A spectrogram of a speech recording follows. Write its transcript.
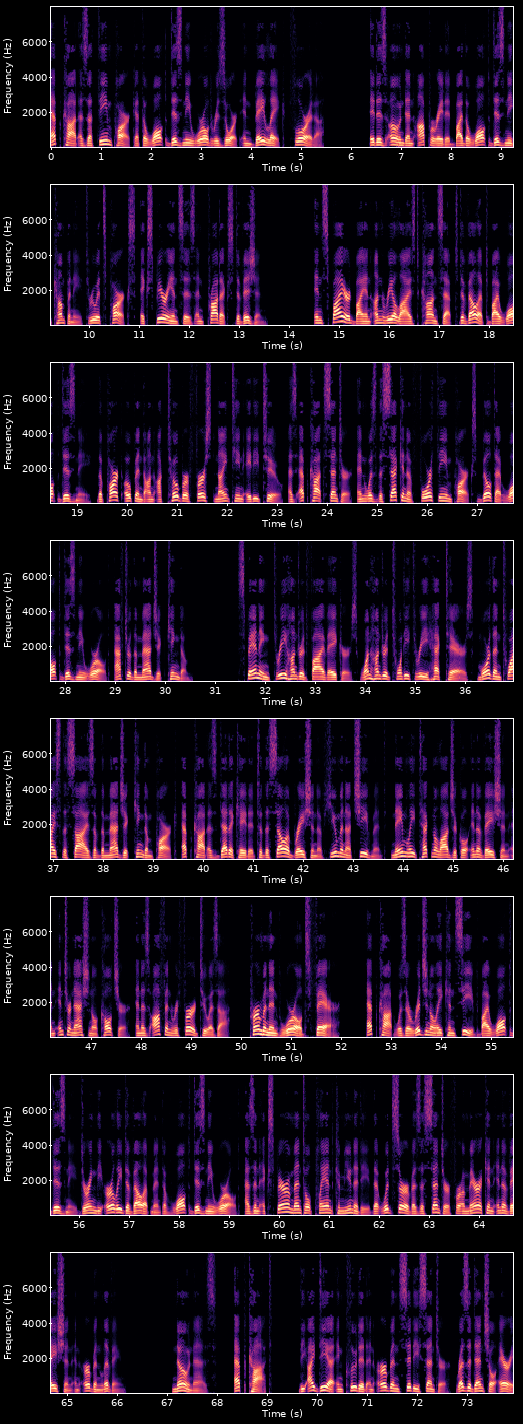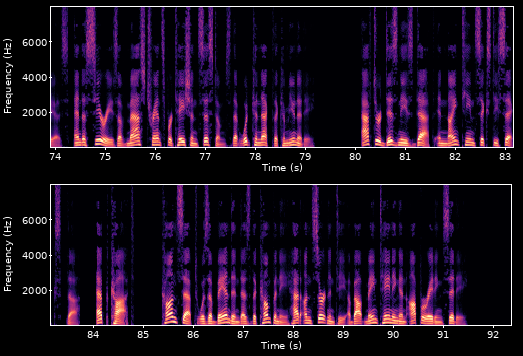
Epcot is a theme park at the Walt Disney World Resort in Bay Lake, Florida. It is owned and operated by the Walt Disney Company through its Parks, Experiences and Products division. Inspired by an unrealized concept developed by Walt Disney, the park opened on October 1, 1982, as Epcot Center, and was the second of four theme parks built at Walt Disney World, after the Magic Kingdom. Spanning 305 acres 123 hectares, more than twice the size of the Magic Kingdom Park, Epcot is dedicated to the celebration of human achievement, namely technological innovation and international culture, and is often referred to as a permanent World's Fair. Epcot was originally conceived by Walt Disney during the early development of Walt Disney World, as an experimental planned community that would serve as a center for American innovation and urban living. Known as Epcot, the idea included an urban city center, residential areas, and a series of mass transportation systems that would connect the community. After Disney's death in 1966, the Epcot concept was abandoned as the company had uncertainty about maintaining an operating city.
